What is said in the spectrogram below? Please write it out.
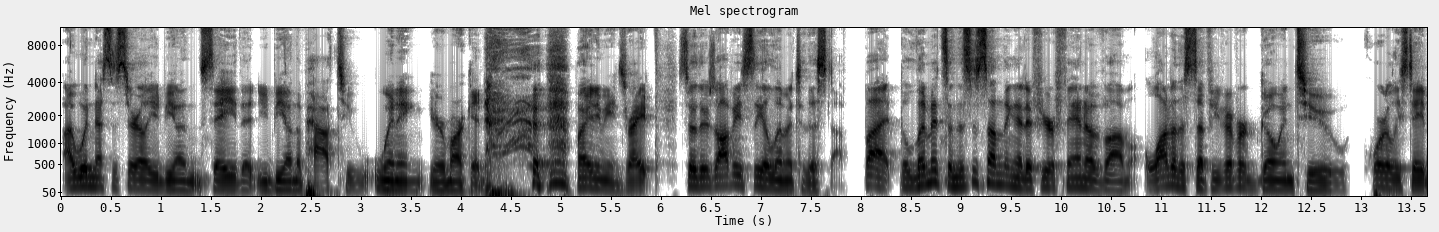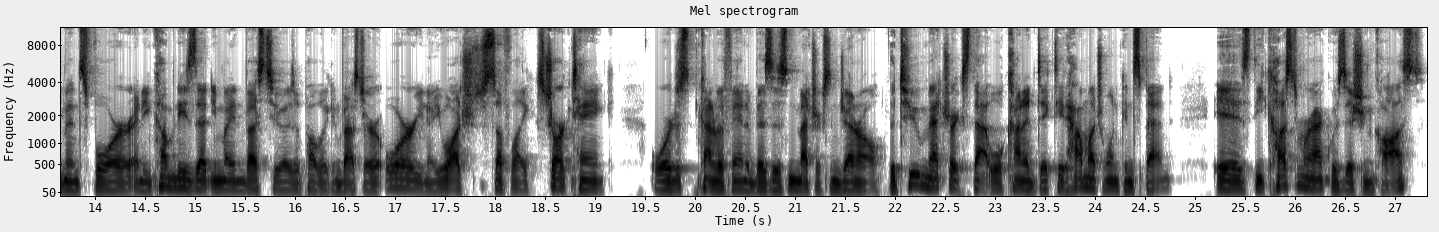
I wouldn't necessarily be on say that you'd be on the path to winning your market by any means, right? So there's obviously a limit to this stuff. But the limits, and this is something that if you're a fan of um, a lot of the stuff, you've ever go into quarterly statements for any companies that you might invest to as a public investor, or you know, you watch stuff like Shark Tank, or just kind of a fan of business and metrics in general. The two metrics that will kind of dictate how much one can spend is the customer acquisition cost,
